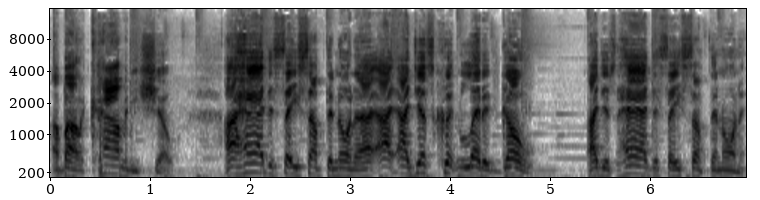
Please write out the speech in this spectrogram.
about a comedy show. I had to say something on it. I, I, I just couldn't let it go. I just had to say something on it.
